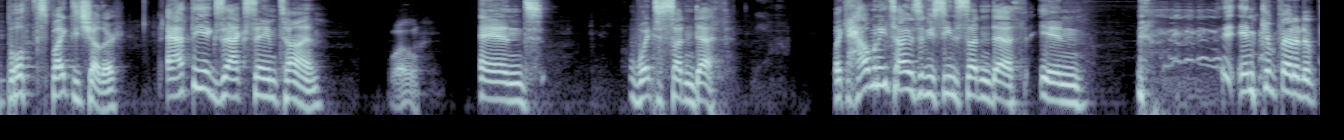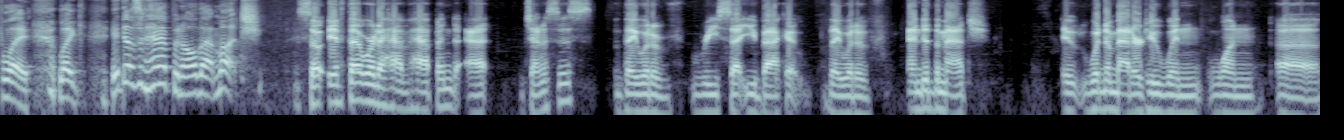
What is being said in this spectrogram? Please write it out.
both spiked each other at the exact same time Whoa. and went to sudden death. Like how many times have you seen sudden death in in competitive play? Like it doesn't happen all that much. So if that were to have happened at Genesis, they would have reset you back at. They would have ended the match. It wouldn't have mattered who win one uh,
